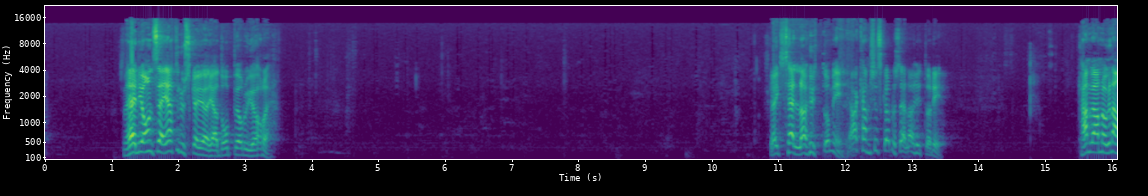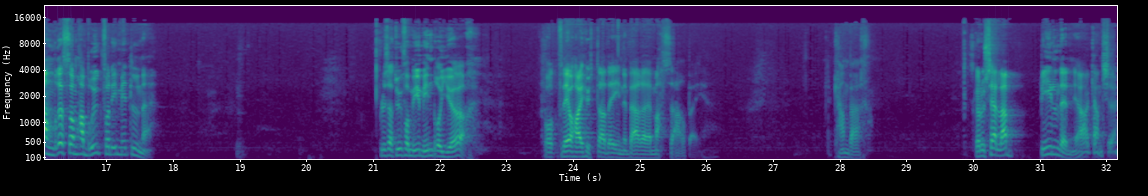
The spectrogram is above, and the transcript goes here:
som Den hellige ånd sier at du skal gjøre det, ja, da bør du gjøre det. Skal jeg selge hytta mi? Ja, kanskje skal du selge hytta di. Kan være noen andre som har bruk for de midlene. Pluss at du får mye mindre å gjøre. For, det å ha ei hytte det innebærer masse arbeid. Det kan være. Skal du selge bilen din? Ja, kanskje.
